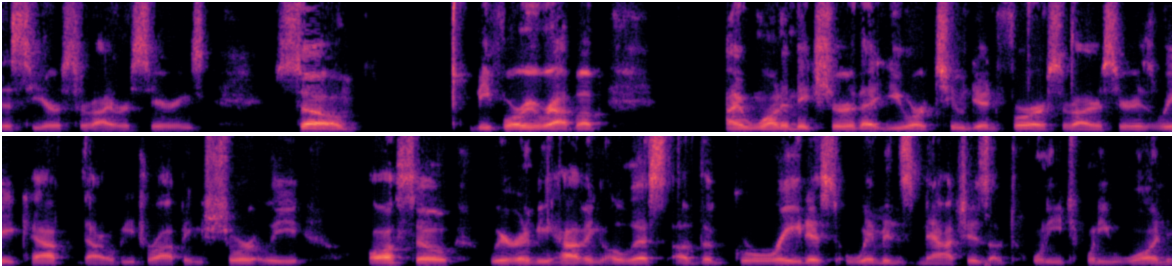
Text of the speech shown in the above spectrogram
this year's Survivor Series? So, before we wrap up, I want to make sure that you are tuned in for our Survivor Series recap. That will be dropping shortly. Also, we're going to be having a list of the greatest women's matches of 2021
